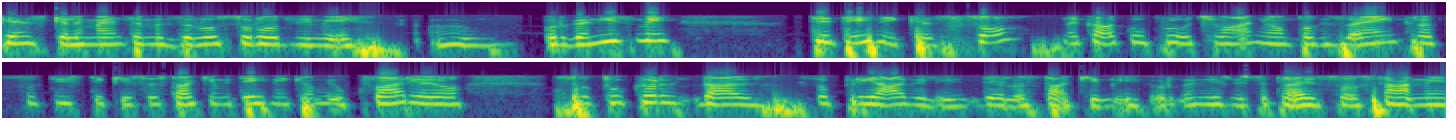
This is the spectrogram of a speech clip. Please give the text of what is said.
genske elemente med zelo sorodnimi eh, organizmi. Te tehnike so nekako v proučevanju, ampak zaenkrat so tisti, ki se s takimi tehnikami ukvarjajo, so to kar dal, so prijavili delo s takimi organizmi, se pravi, so sami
